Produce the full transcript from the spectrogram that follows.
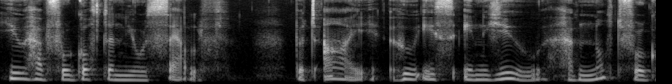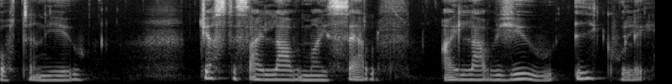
You have forgotten yourself, but I, who is in you, have not forgotten you. Just as I love myself, I love you equally.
